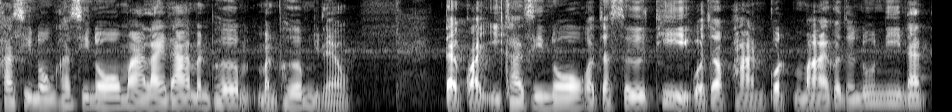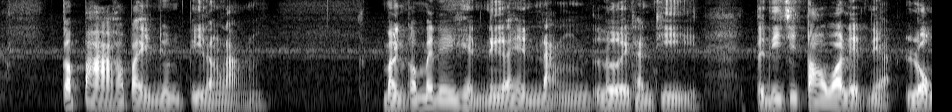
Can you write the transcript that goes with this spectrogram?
คาสิโนคาสิโนมารายได้มันเพิ่มมันเพิ่มอยู่แล้ว แต่กว่าอีคาสิโนกว่าจะซื้อที่กว่าจะผ่านกฎหมายกว่าจะนู่นนี่นั่นก็ปาเข้าไปนู่นปีหลังๆ มันก็ไม่ได้เห็นเนื้อเห็นหนังเลยทันที แต่ดิจิตอลวอลเล็ตเนี่ย ลง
